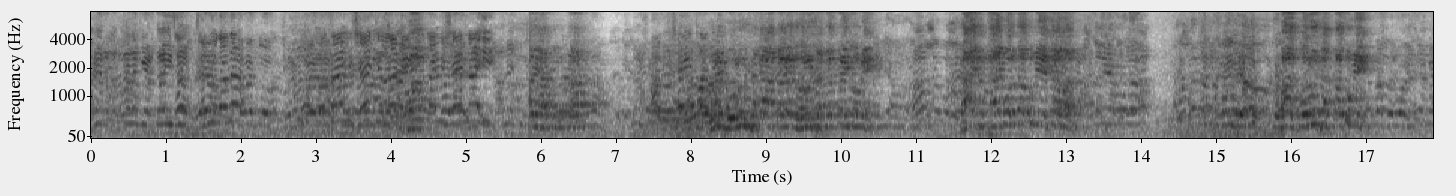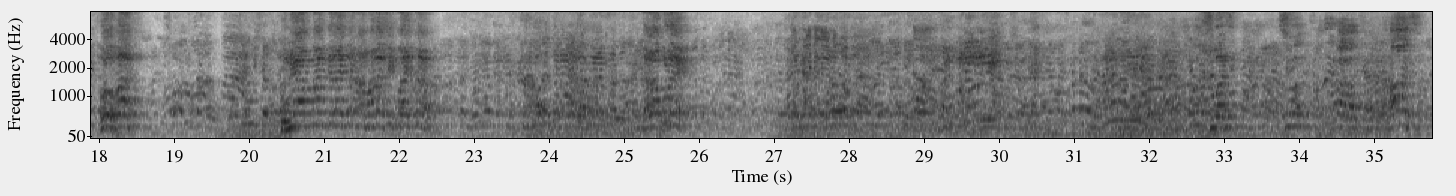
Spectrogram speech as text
तुम्ही बोलू शका आता धरू शकत नाही तुम्ही काय काय बोलता तुम्ही याच्यावर बस बोलू शकता तुम्ही हो बस तुम्ही अपमान करायचा आणि आम्हाला शिकवायचा. चला पुढे. शिवाजी शिवाजी हा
